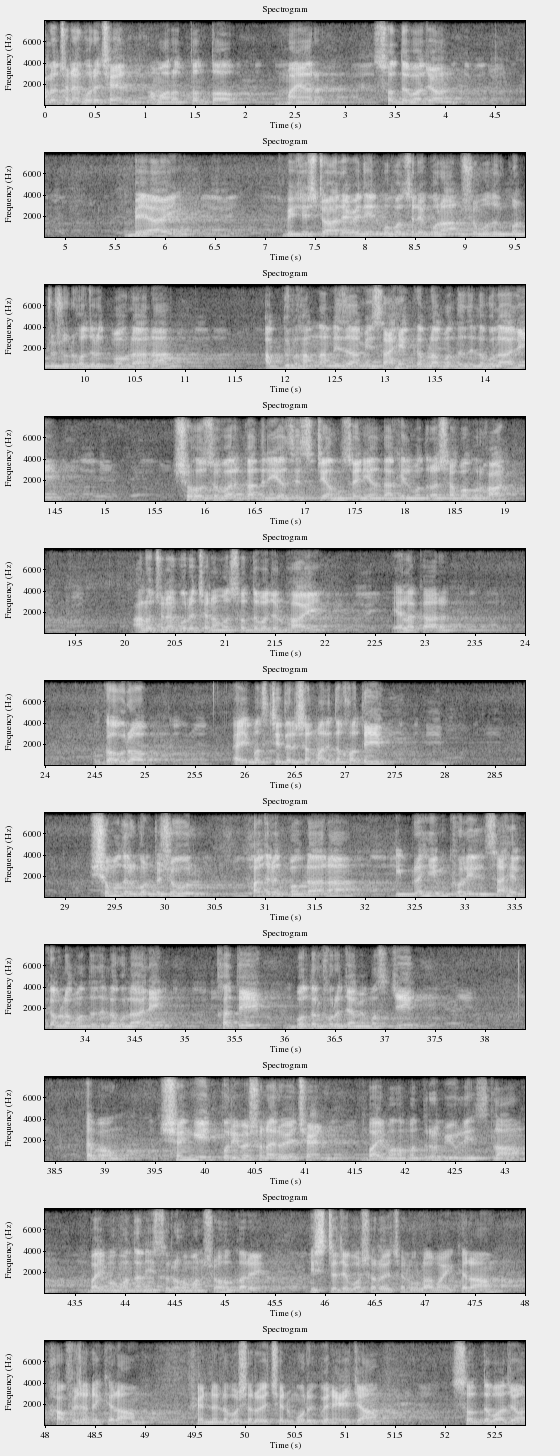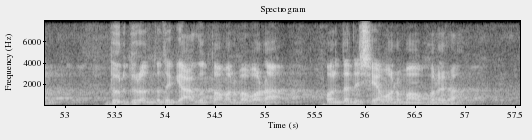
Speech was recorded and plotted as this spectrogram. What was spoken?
আলোচনা করেছেন আমার অত্যন্ত মায়ার শ্রদ্ধাভাজন, বেআই বিশিষ্ট আলেমেদিন মুফসরে কোরআন সুমধুর কণ্ঠসুর হজরত মাওলানা আব্দুল হান্নান নিজামী সাহেব কাবলা মদাদুল্লাহুল আলী সহসুবার কাদরিয়া সিস্টিয়া হুসাইনিয়া দাখিল মাদ্রাসা বাবুরহাট আলোচনা করেছেন আমার সদ্যবাজন ভাই। এলাকার গৌরব, এই মসজিদের সম্মানিত খতিব সমুদ্র কণ্ঠসুর হজরত মৌলানা ইব্রাহিম খলিল সাহেব কাবলা মদাদুল্লাহুল আলী, খতিব, বদরপুর জামে মসজিদ এবং সংগীত পরিবেশনায় রয়েছেন ভাই মোহাম্মদ রবিউল ইসলাম। ভাই মোহাম্মদ আনিসুর রহমান সহকারে স্টেজে বসা রয়েছেন ওলামাই কেরাম, হাফেজানে কেরাম, ফ্যান্ডেলে বসে রয়েছেন মুরুকবেন এজাম সদ্যবাজন দূর দূরান্ত থেকে আগত আমার বাবারা, পর্দানিসি আমার মা বোনেরা,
